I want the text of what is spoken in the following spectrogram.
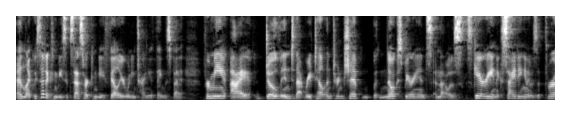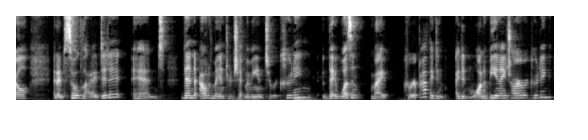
And like we said, it can be success or it can be a failure when you try new things. But for me, I dove into that retail internship with no experience and that was scary and exciting and it was a thrill. And I'm so glad I did it. And then out of my internship moving into recruiting, that wasn't my career path. I didn't I didn't want to be in HR recruiting,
